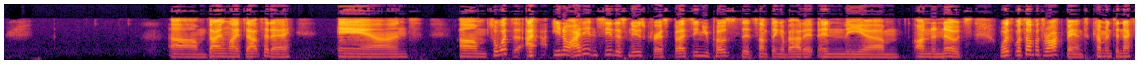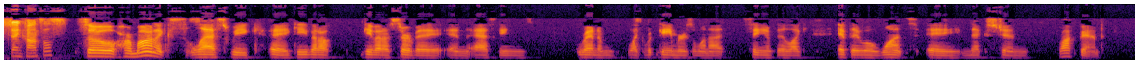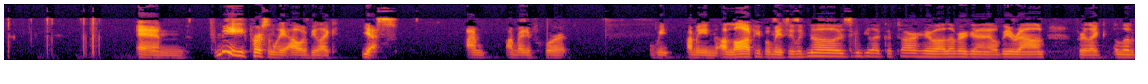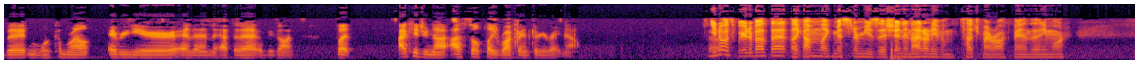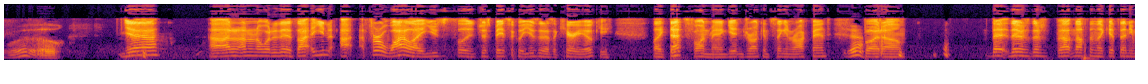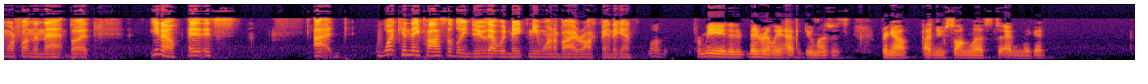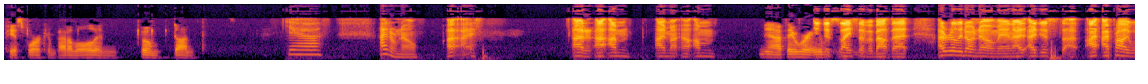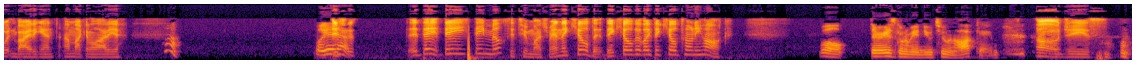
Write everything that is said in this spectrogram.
um Dying Light's out today, and um so what's I you know I didn't see this news, Chris, but I seen you posted something about it in the um on the notes. What what's up with Rock Band coming to next gen consoles? So Harmonix last week gave out a gave out a survey and asking random like gamers and whatnot, seeing if they like if they will want a next gen rock band. And for me personally, I would be like, yes, I'm I'm ready for it. We, I mean, a lot of people may say like, no, it's gonna be like Guitar Hero all over again. It'll be around for like a little bit and won't come around every year, and then after that it'll be gone. But I kid you not, I still play Rock Band 3 right now. So- You know what's weird about that? Like I'm like Mr. Musician and I don't even touch my rock bands anymore. Whoa. Yeah. Uh, I don't I don't know what it is. I you know I, for a while I used to just basically use it as a karaoke. Like that's fun, man, getting drunk and singing rock band. Yeah. But um there, there's there's about nothing that gets any more fun than that, but you know, it, it's I what can they possibly do that would make me want to buy rock band again? Well, for me, they didn't really have to do much. Just bring out a new song list and make it PS4 compatible, and boom, done. Yeah. I don't know. I I, I don't I, I'm I'm uh, I'm Yeah, if they were indecisive about that. I really don't know, man. I I just uh, I I probably wouldn't buy it again. I'm not gonna lie to you. Huh. Well, yeah, It's yeah. just they they they milked it too much, man. They killed it. They killed it like they killed Tony Hawk. Well, there is going to be a new Tony Hawk game. Oh, jeez.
